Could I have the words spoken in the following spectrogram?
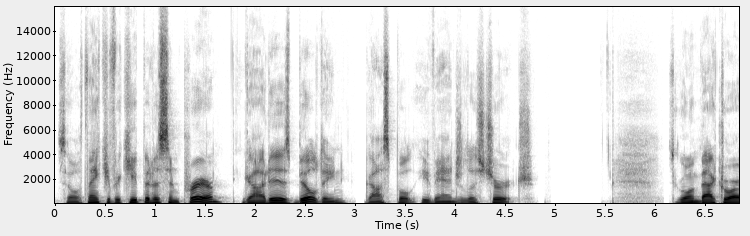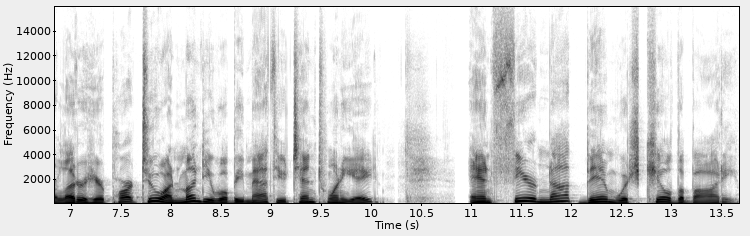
So thank you for keeping us in prayer. God is building Gospel Evangelist Church. So going back to our letter here, part 2 on Monday will be Matthew 10:28. And fear not them which kill the body,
